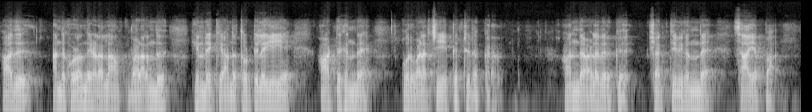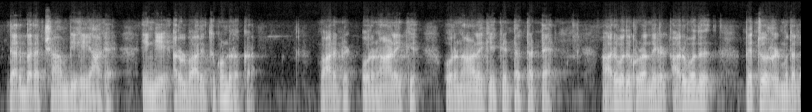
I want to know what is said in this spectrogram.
அது அந்த குழந்தைகளெல்லாம் வளர்ந்து இன்றைக்கு அந்த தொட்டிலேயே ஆட்டுகின்ற ஒரு வளர்ச்சியை பெற்றிருக்கிறது. அந்த அளவிற்கு சக்தி மிகுந்த சாயப்பா கர்ப்ப ரக்ஷாம்பிகையாக இங்கே அருள் பாலித்து கொண்டிருக்கிறார். வாருங்கள் ஒரு நாளைக்கு ஒரு நாளைக்கு கிட்டத்தட்ட அறுபது குழந்தைகள் அறுபது பெற்றோர்கள் முதல்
